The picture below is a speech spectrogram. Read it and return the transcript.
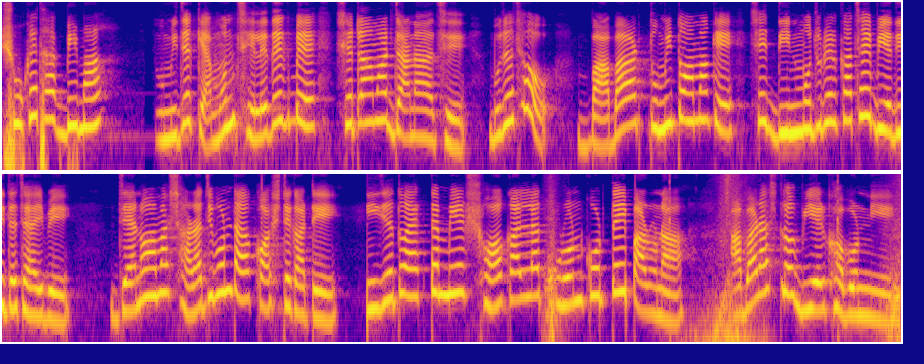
সুখে থাকবি মা। তুমি যে কেমন ছেলে দেখবে সেটা আমার জানা আছে। বুঝেছ? বাবা আর তুমি তো আমাকে সেই দিনমজুরের কাছেই বিয়ে দিতে চাইবে। যেন আমার সারা জীবনটা কষ্টে কাটে। নিজে তো একটা মেয়ের শখ আহ্লাদ পূরণ করতেই পারো না। আবার আসলো বিয়ের খবর নিয়ে।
